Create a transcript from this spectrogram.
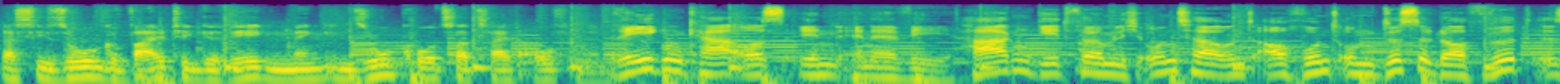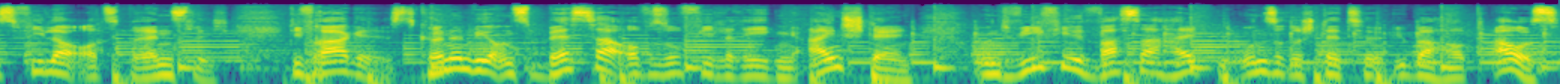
dass sie so gewaltige Regenmengen in so kurzer Zeit aufnimmt. Regenchaos in NRW. Hagen geht förmlich unter und auch rund um Düsseldorf wird es vielerorts brenzlig. Die Frage ist, können wir uns besser auf so viel Regen einstellen? Und wie viel Wasser halten unsere Städte überhaupt aus?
